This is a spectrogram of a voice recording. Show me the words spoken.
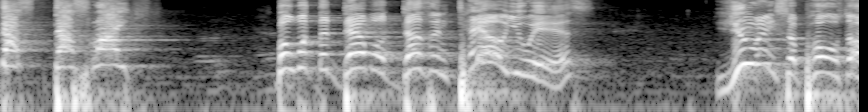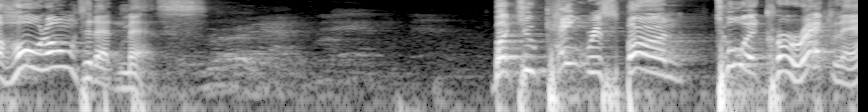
That's, that's life. But what the devil doesn't tell you is you ain't supposed to hold on to that mess. But you can't respond to it correctly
